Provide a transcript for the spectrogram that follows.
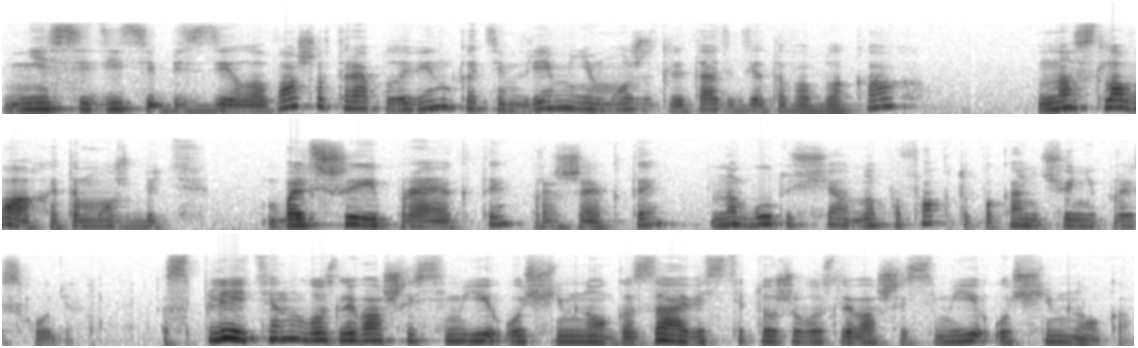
не сидите без дела. Ваша вторая половинка тем временем может летать где-то в облаках. На словах это может быть большие проекты, прожекты на будущее, но по факту пока ничего не происходит. Сплетен возле вашей семьи очень много, зависти тоже возле вашей семьи очень много.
